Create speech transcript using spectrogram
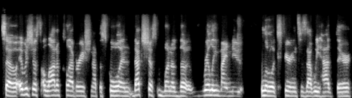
So it was just a lot of collaboration at the school. And that's just one of the really minute little experiences that we had there.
